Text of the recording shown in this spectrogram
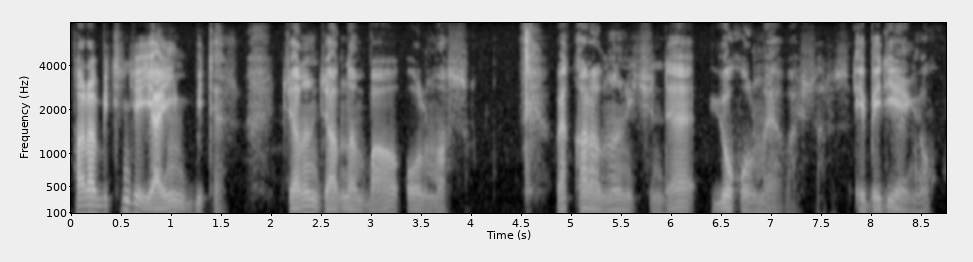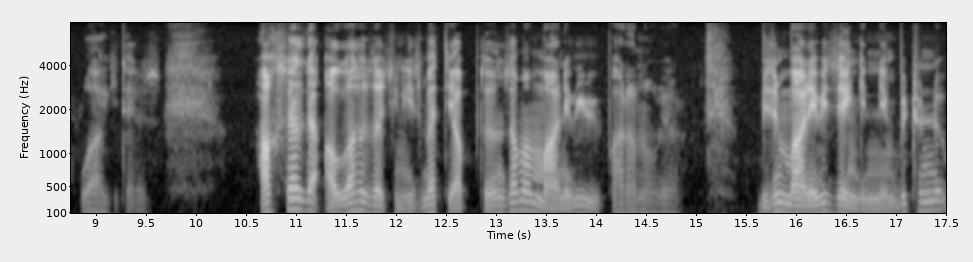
para bitince yayın biter. Canın candan bağı olmaz. Ve karanlığın içinde yok olmaya başlarız. Ebediyen yokluğa gideriz. Haksel'de Allah rızası için hizmet yaptığın zaman manevi bir paran oluyor. Bizim manevi zenginliğin bütününü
